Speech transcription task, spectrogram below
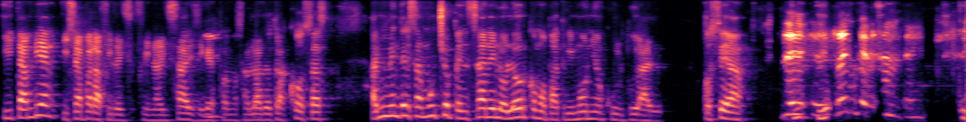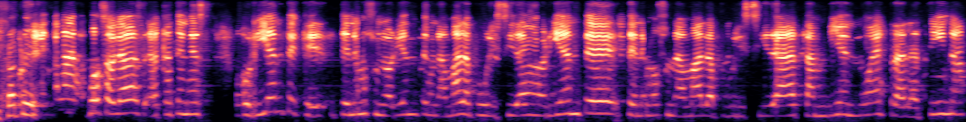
y también, y ya para finalizar, y si querés podemos hablar de otras cosas, a mí me interesa mucho pensar el olor como patrimonio cultural. O sea... Re, interesante. Fíjate... vos hablabas, acá tenés Oriente, que tenemos un Oriente, una mala publicidad en Oriente, tenemos una mala publicidad también nuestra, latina,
